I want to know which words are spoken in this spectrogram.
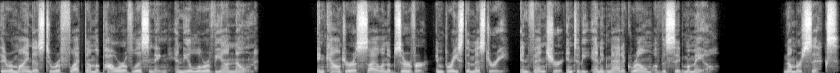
They remind us to reflect on the power of listening and the allure of the unknown. Encounter a silent observer, embrace the mystery, and venture into the enigmatic realm of the Sigma male. Number 6.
